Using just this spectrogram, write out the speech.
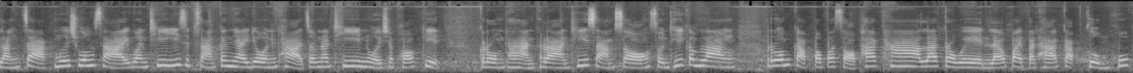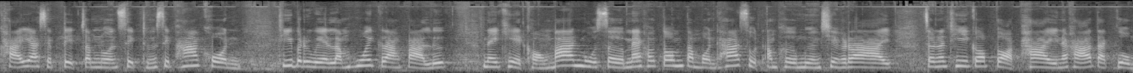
หลังจากเมื่อช่วงสายวันที่ 23 กันยายนค่ะ เจ้าหน้าที่หน่วยเฉพาะกิจ กรมทหารพรานที่ 32 ส่วนที่กำลังร่วมกับปปสภาค 5 ลาดตระเวน แล้วไปปะทะกับกลุ่มผู้ค้ายาเสพติดจำนวน 10-15 คน ที่บริเวณลำห้วยกลางป่าลึก ในเขตของบ้านมูเซอร์แม่ข้าวต้มตำบลท่าสุดอำเภอเมืองเชียงราย เจ้าหน้าที่ก็ปลอดภัยนะคะ แต่กลุ่ม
